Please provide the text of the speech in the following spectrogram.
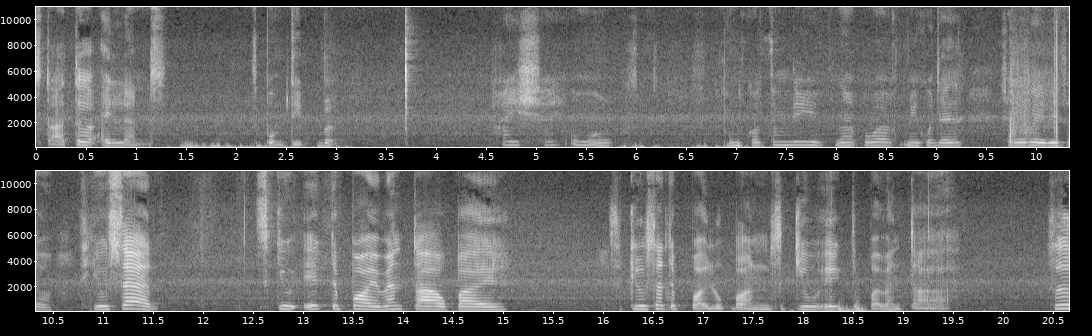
Starter Islands ผมติดเบอร์ให้ใช้โอ้ผมก็ต้องรีบนะ เพราะว่ามีคนจะใช้เบอร์ที่สองสกิลแซดสกิลเอ็กจะปล่อยแว่นตาออกไป สกิลซดจะปล่อยลูกบอลสกิลเอกจะปล่อยแว่นตา ซึ่ง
